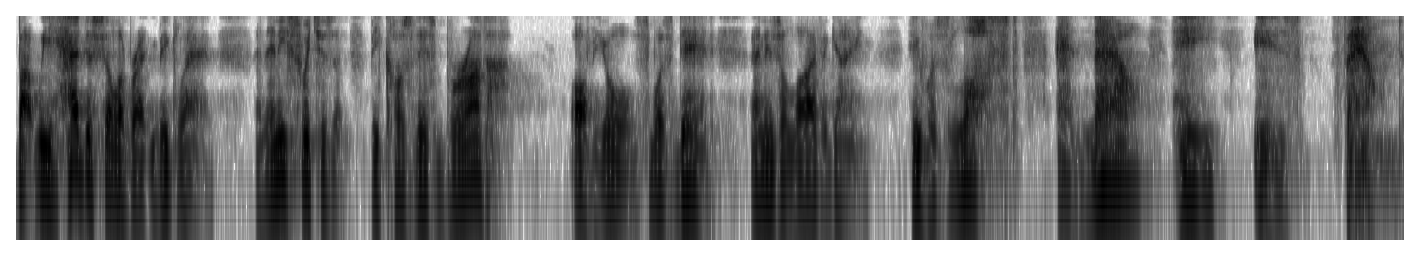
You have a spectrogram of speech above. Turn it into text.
But we had to celebrate and be glad. And then he switches it because this brother of yours was dead and is alive again. He was lost and now he is found.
